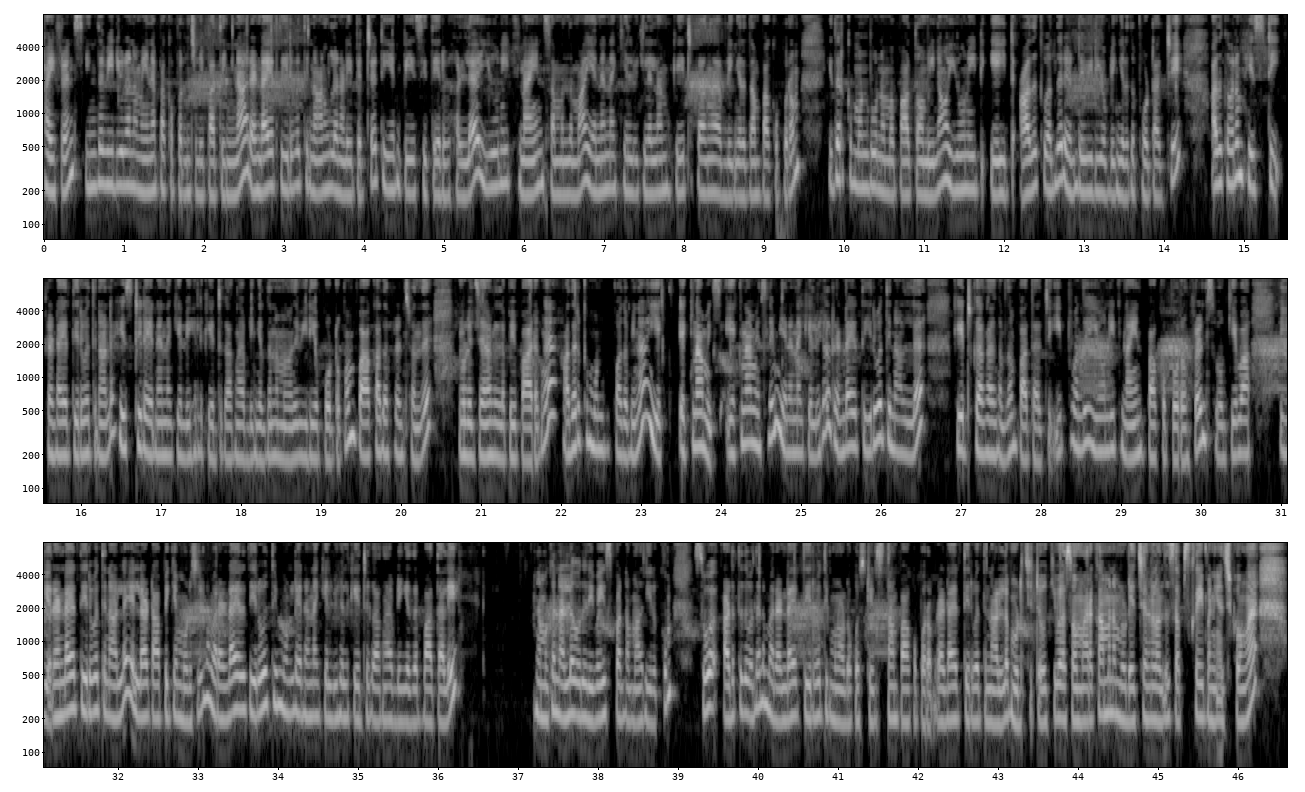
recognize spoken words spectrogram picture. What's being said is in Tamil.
ஹாய் ஃப்ரெண்ட்ஸ் இந்த வீடியோவில் நம்ம என்ன பார்க்க போகிறோம்னு சொல்லி பார்த்தீங்கன்னா ரெண்டாயிரத்தி இருபத்தி நான்கில் நடைபெற்ற டிஎன்பிஎஸ்சி தேர்வுகளில் யூனிட் நைன் சம்மந்தமாக என்னென்ன கேள்விகள் எல்லாம் கேட்டிருக்காங்க அப்படிங்கிறது தான் பார்க்க போகிறோம் இதற்கு முன்பு நம்ம பார்த்தோம் அப்படின்னா யூனிட் எயிட் அதுக்கு வந்து ரெண்டு வீடியோ அப்படிங்கிறது போட்டாச்சு. அதுக்கப்புறம் ஹிஸ்ட்ரி ரெண்டாயிரத்தி இருபத்தி நாலு ஹிஸ்ட்ரியில் என்னென்ன கேள்விகள் கேட்டிருக்காங்க அப்படிங்கிறத நம்ம வந்து வீடியோ போட்டிருக்கோம். பார்க்காத ஃப்ரெண்ட்ஸ் வந்து நம்மளுடைய சேனலில் போய் பாருங்கள் அதற்கு முன்பு பார்த்தோம் அப்படின்னா எக் எக்கனாமிக்ஸ் எக்கனாமிக்ஸ்லேயும் என்னென்ன கேள்விகள் ரெண்டாயிரத்தி இருபத்தி நாலில் கேட்டிருக்காங்கங்கிறதும் பார்த்தாச்சு. இப்போ வந்து யூனிட் நைன் பார்க்க போகிறோம் ஃப்ரெண்ட்ஸ் ஓகேவா ரெண்டாயிரத்தி இருபத்தி நாலில் எல்லா டாப்பிக்கும் முடிச்சுட்டு நம்ம ரெண்டாயிரத்தி இருபத்தி மூணில் என்னென்ன கேள்விகள் கேட்டிருக்காங்க அப்படிங்கிறத பார்த்தாலே நமக்கு நல்ல ஒரு ரிவைஸ் பண்ண மாதிரி இருக்கும். ஸோ அடுத்தது வந்து நம்ம ரெண்டாயிரத்தி இருபத்தி மூணோட கொஸ்டின்ஸ் தான் பார்க்க போகிறோம் ரெண்டாயிரத்தி இருபத்தி நாலில் முடிச்சுட்டு ஓகேவா ஸோ மறக்காமல் நம்மளுடைய சேனல் வந்து சப்ஸ்கிரைப் பண்ணி வச்சுக்கோங்க.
